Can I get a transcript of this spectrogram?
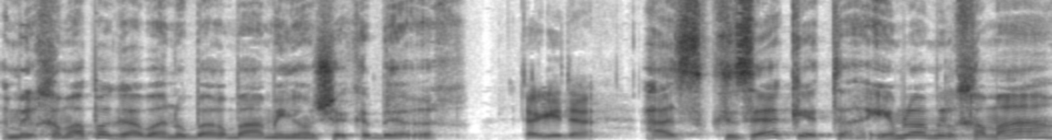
המלחמה פגעה בנו בארבעה מיליון שקל בערך. תגיד, אז זה הקטע, אם לא המלחמה,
